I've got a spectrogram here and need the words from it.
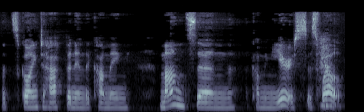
what's going to happen in the coming months and coming years as well.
